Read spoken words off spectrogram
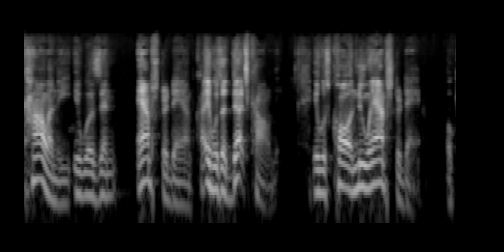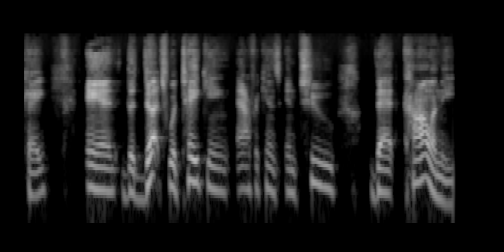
colony, it was in Amsterdam, it was a Dutch colony. It was called New Amsterdam. Okay and the Dutch were taking Africans into that colony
